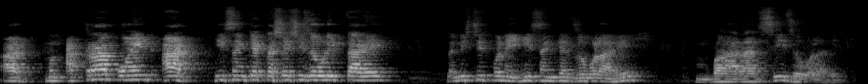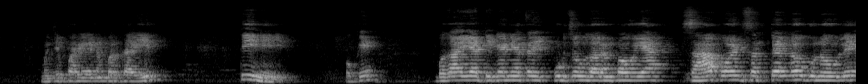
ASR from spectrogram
आठ. मग अकरा पॉइंट आठ ही संख्या कशाशी जवळीकता आहे? तर निश्चितपणे ही संख्या जवळ आहे. बाराशी जवळ आहे. म्हणजे पर्याय नंबर काय येईल? तीन येईल. ओके? बघा या ठिकाणी आता एक पुढचं उदाहरण पाहूया. सहा पॉईंट सत्त्याण्णव गुणवले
